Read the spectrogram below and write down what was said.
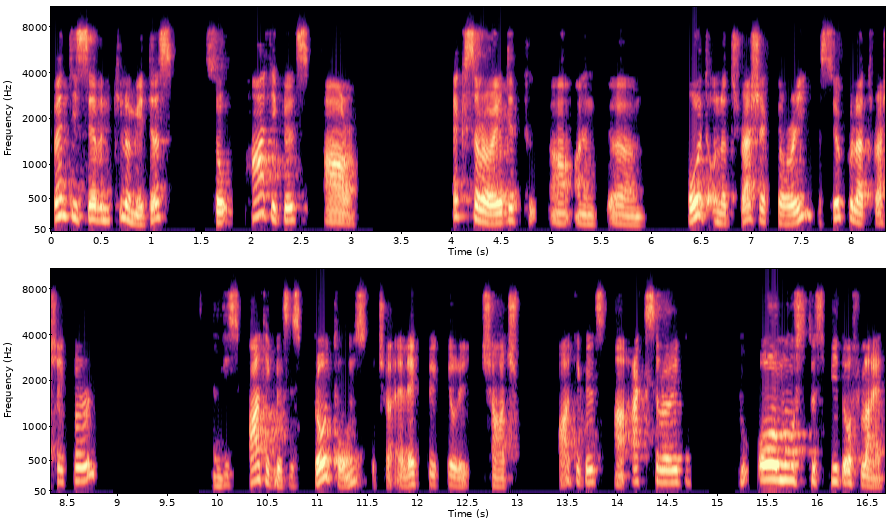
27 kilometers. So particles are accelerated to, uh, and um, hold on a trajectory, a circular trajectory. And these particles, these protons, which are electrically charged particles, are accelerated to almost the speed of light.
